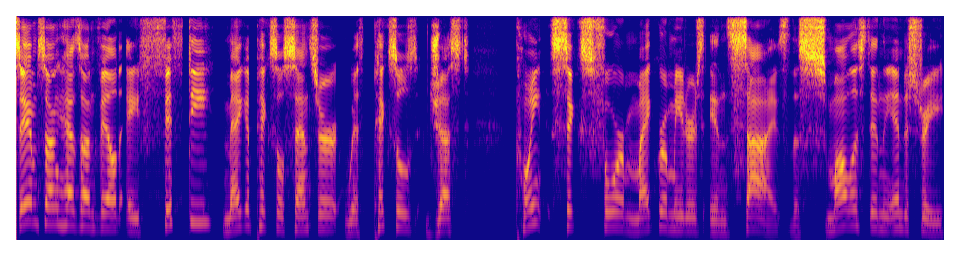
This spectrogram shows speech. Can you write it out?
Samsung has unveiled a 50 megapixel sensor with pixels just 0.64 micrometers in size, the smallest in the industry,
